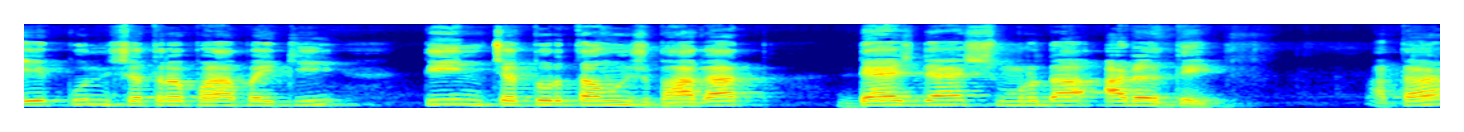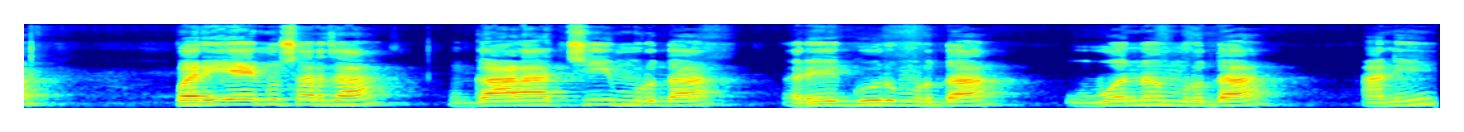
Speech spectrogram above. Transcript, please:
एकूण क्षेत्रफळापैकी तीन चतुर्थांश भागात डॅश डॅश मृदा आढळते. आता पर्यायानुसार जा. गाळाची मृदा रेगूर मृदा वन मृदा आणि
